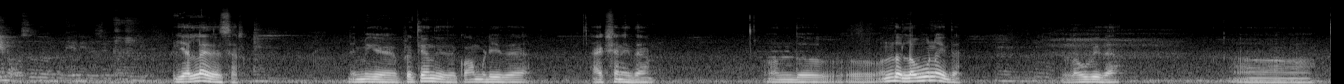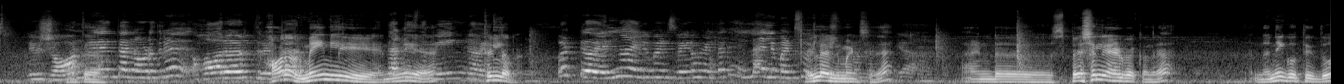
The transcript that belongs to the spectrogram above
ಏನು ಹೊಸದು ಅನ್ನೋದು ಏನಿದೆ ಸಿನಿಮಾದಲ್ಲಿ? ಎಲ್ಲ ಇದೆ ಸರ್. ನಿಮಗೆ ಪ್ರತಿಯೊಂದು ಇದೆ. ಕಾಮಿಡಿ ಇದೆ ಆ್ಯಕ್ಷನ್ ಇದೆ. ಒಂದು ಒಂದು ಲವ್ನು ಇದೆ. ಲವ್ ಇದೆ. ಹಾರರ್ ಹಾರರ್ ಮೇನ್ಲಿ ನಿಮಗೆ ಥ್ರಿಲ್ಲರ್ ಬಟ್ ಎಲ್ಲ ಎಲಿಮೆಂಟ್ಸ್ ಇದೆ. ಆ್ಯಂಡ್ ಸ್ಪೆಷಲಿ ಹೇಳಬೇಕಂದ್ರೆ ನನಗೆ ಗೊತ್ತಿದ್ದು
